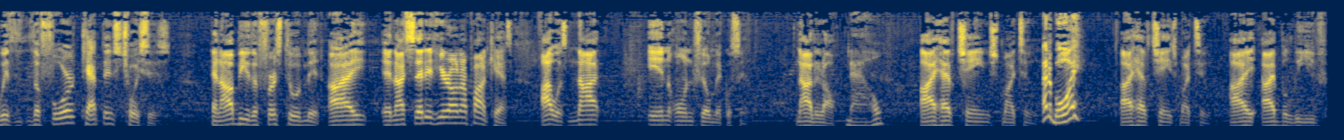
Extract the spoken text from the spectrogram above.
with the four captains' choices, and I'll be the first to admit, I and I said it here on our podcast, I was not in on Phil Mickelson, not at all. Now, I have changed my tune. and a boy. I have changed my tune. I I believe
